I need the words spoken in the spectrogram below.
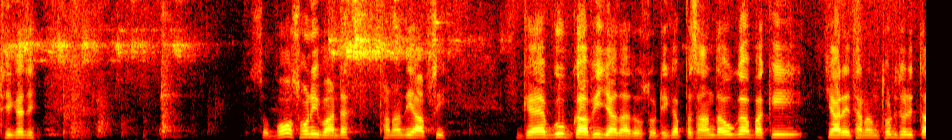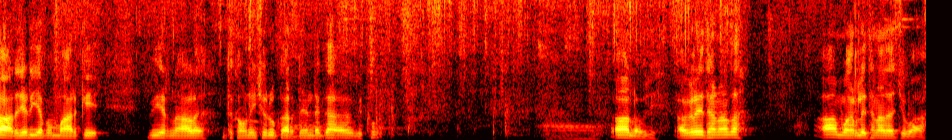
ਠੀਕ ਹੈ ਜੀ। ਸੋ ਬਹੁਤ ਸੋਹਣੀ ਵੰਡ ਥਣਾਂ ਦੀ ਆਪਸੀ। ਗੈਪ ਗੂਪ ਕਾਫੀ ਜ਼ਿਆਦਾ ਦੋਸਤੋ, ਠੀਕ ਆ? ਪਸੰਦ ਆਊਗਾ, ਬਾਕੀ ਚਾਰੇ ਥਣਾਂ ਨੂੰ ਥੋੜੀ ਥੋੜੀ ਧਾਰ ਜਿਹੜੀ ਆਪਾਂ ਮਾਰ ਕੇ ਵੀਰ ਨਾਲ ਦਿਖਾਉਣੀ ਸ਼ੁਰੂ ਕਰ ਦੇਣ ਲੱਗਾ। ਆਹ ਵੇਖੋ। ਆਹ ਲਓ ਜੀ, ਅਗਲੇ ਥਣਾ ਦਾ, ਆਹ ਮਗਰਲੇ ਥਣਾ ਦਾ ਚਵਾ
